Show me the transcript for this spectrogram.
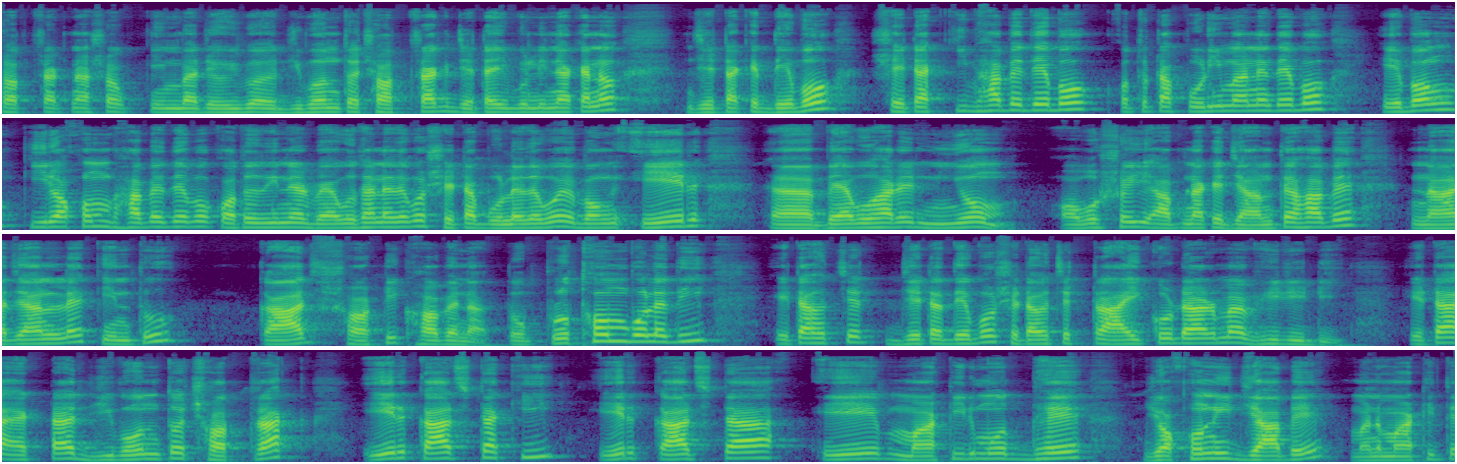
ছত্রাকনাশক কিংবা জৈব জীবন্ত ছত্রাক যেটাই বলি না কেন, যেটাকে দেব, সেটা কীভাবে দেব, কতটা পরিমাণে দেব এবং কীরকমভাবে দেব, কতদিনের ব্যবধানে দেব সেটা বলে দেবো এবং এর ব্যবহারের নিয়ম অবশ্যই আপনাকে জানতে হবে, না জানলে কিন্তু কাজ সঠিক হবে না। তো প্রথম বলে দিই, এটা হচ্ছে যেটা দেব সেটা হচ্ছে ট্রাইকোডার্মা ভিরিডি এটা একটা জীবন্ত ছত্রাক। এর কাজটা কি? এর কাজটা এ মাটির মধ্যে যখনই যাবে মানে মাটিতে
